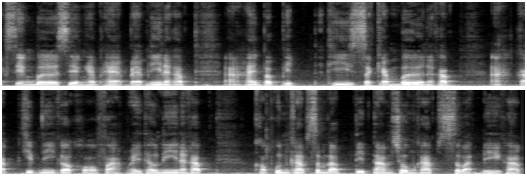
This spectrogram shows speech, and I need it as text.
กเสียงเบอร์เสียงแหบๆแบบนี้นะครับให้ประปิด ที่สแกมเบอร์นะครับอะกับคลิปนี้ก็ขอฝากไว้เท่านี้นะครับ ขอบคุณครับสำหรับติดตามชมครับ สวัสดีครับ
